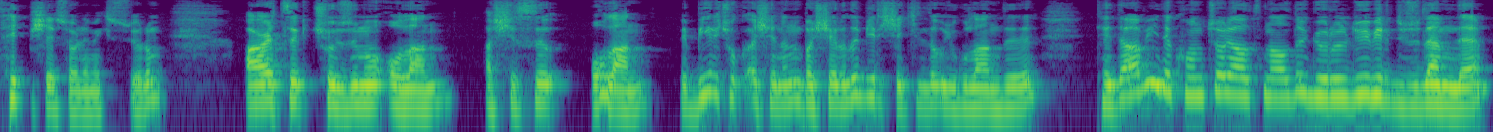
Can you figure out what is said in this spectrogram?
tek bir şey söylemek istiyorum. Artık çözümü olan, aşısı olan ve birçok aşının başarılı bir şekilde uygulandığı, tedaviyi de kontrol altına aldığı görüldüğü bir düzlemde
